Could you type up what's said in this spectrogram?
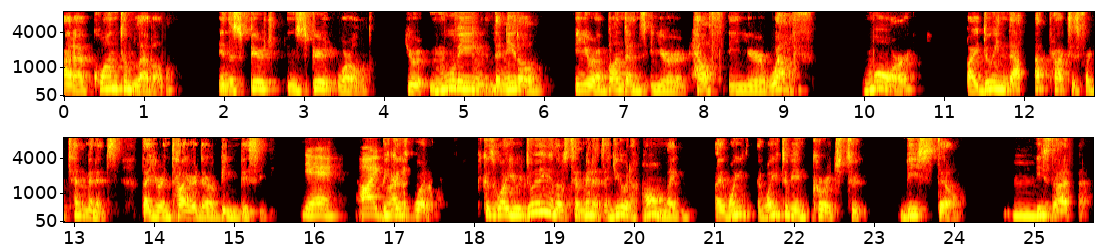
at a quantum level in the spirit in the spirit world you're moving the needle in your abundance in your health in your wealth more by doing that, that practice for 10 minutes that your entire day of being busy yeah i agree. because what because what you're doing in those 10 minutes and you at home like i want you i want you to be encouraged to be still mm. is that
